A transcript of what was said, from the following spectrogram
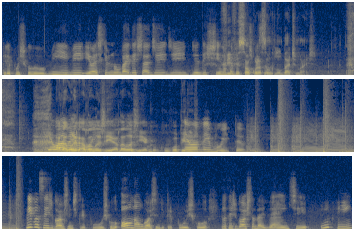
Crepúsculo vive e eu acho que não vai deixar de, de, de existir na Vive cabeça só o das coração pessoas. que não bate mais. Eu Analo- amei muito. analogia, analogia com, com o vampirismo. Eu amei muito. Se vocês gostam de Crepúsculo ou não gostam de Crepúsculo, se vocês gostam da gente, enfim,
